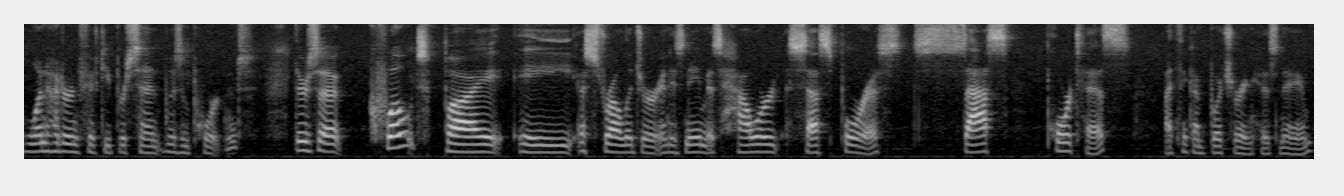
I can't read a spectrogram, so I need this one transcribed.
150% was important there's a quote by a astrologer, and his name is Howard Sasporis, Sasportis. I think I'm butchering his name,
